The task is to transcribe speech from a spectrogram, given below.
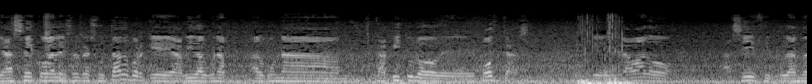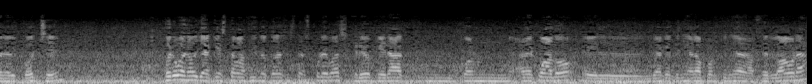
ya sé cuál es el resultado porque ha habido alguna alguna capítulo de podcast grabado así, circulando en el coche. Pero bueno, ya que estaba haciendo todas estas pruebas, creo que era con adecuado, el, ya que tenía la oportunidad de hacerlo ahora,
